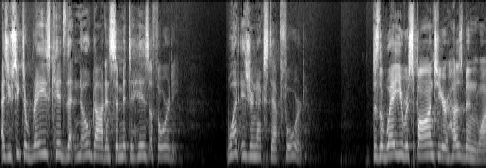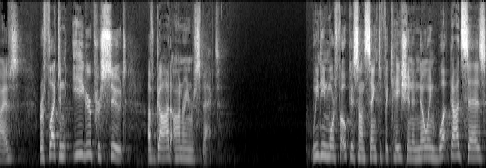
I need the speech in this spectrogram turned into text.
as you seek to raise kids that know God and submit to his authority? What is your next step forward? Does the way you respond to your husband, wives, reflect an eager pursuit of God honoring respect? We need more focus on sanctification and knowing what God says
